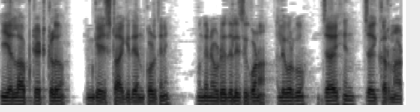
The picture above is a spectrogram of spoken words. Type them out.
ಈ ಎಲ್ಲ ಅಪ್ಡೇಟ್ಗಳು ನಿಮಗೆ ಇಷ್ಟ ಆಗಿದೆ ಅಂದ್ಕೊಳ್ತೀನಿ. ಮುಂದಿನ ವಿಡಿಯೋದಲ್ಲಿ ಸಿಗೋಣ. ಅಲ್ಲಿವರೆಗೂ ಜೈ ಹಿಂದ್ ಜೈ ಕರ್ನಾಟಕ.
